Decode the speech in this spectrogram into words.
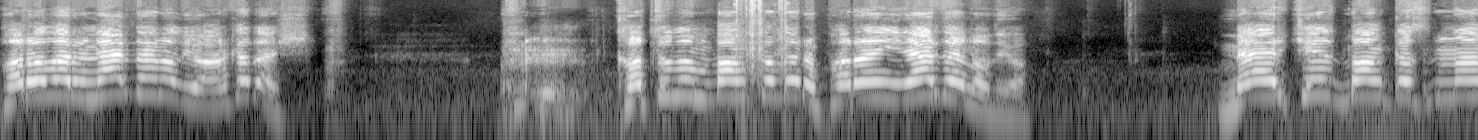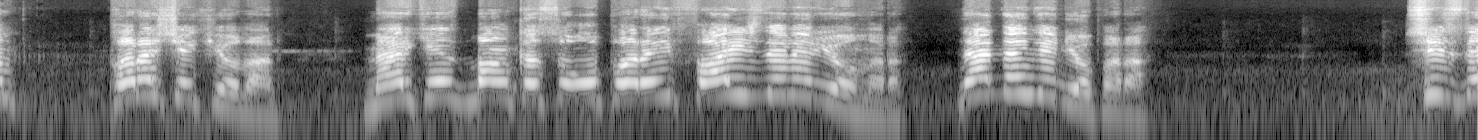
paraları nereden alıyor arkadaş? Katılım bankaları parayı nereden alıyor? Merkez Bankası'ndan para çekiyorlar. Merkez Bankası o parayı faizle veriyor onlara. Nereden geliyor para? Siz de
